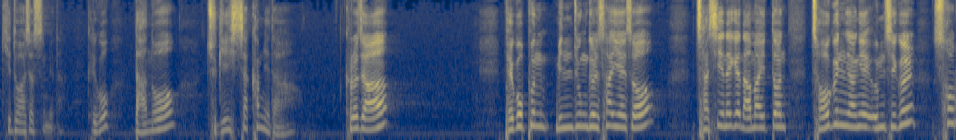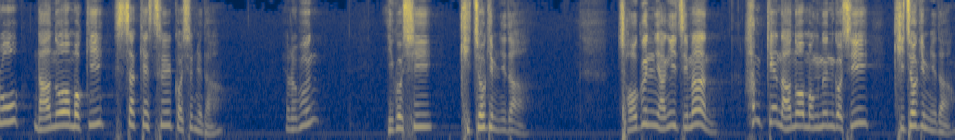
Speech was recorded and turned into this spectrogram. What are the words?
기도하셨습니다. 그리고 나누어 주기 시작합니다. 그러자 배고픈 민중들 사이에서 자신에게 남아있던 적은 양의 음식을 서로 나누어 먹기 시작했을 것입니다. 여러분, 이것이 기적입니다. 적은 양이지만 함께 나누어 먹는 것이 기적입니다.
